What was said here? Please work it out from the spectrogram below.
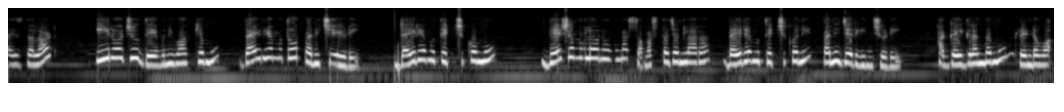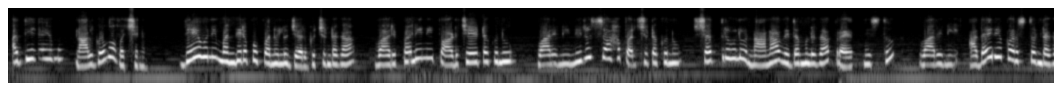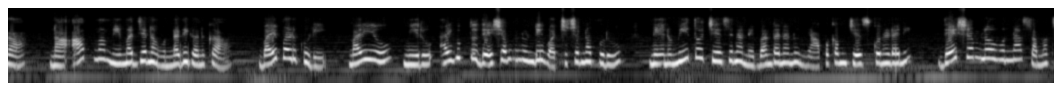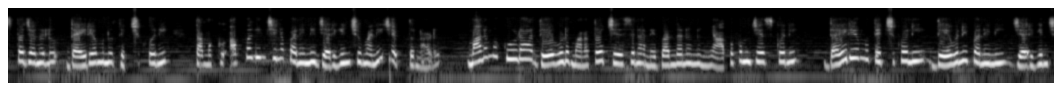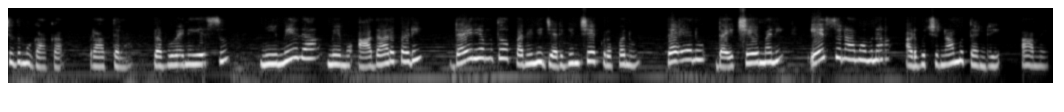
Praise the lord ఈ రోజు దేవుని వాక్యము ధైర్యముతో పనిచేయుడి. ధైర్యము తెచ్చుకోము. దేశములోనున్న సమస్త జన్లారా ధైర్యము తెచ్చుకొని పని జరిగించుడి. హగ్గై గ్రంథము రెండవ అధ్యాయము నాలుగవ వచనం. దేవుని మందిరపు పనులు జరుగుచుండగా వారి పనిని పాడు చేయుటకును వారిని నిరుత్సాహపరచుటకును శత్రువులు నానా విధములుగా ప్రయత్నిస్తూ వారిని అధైర్యపరుస్తుండగా నా ఆత్మ మీ మధ్యన ఉన్నది గనుక భయపడుకుడి. మరియు మీరు ఐగుప్తు దేశం నుండి వచ్చుచున్నప్పుడు నేను మీతో చేసిన నిబంధనను జ్ఞాపకం చేసుకొనుడని దేశంలో ఉన్న సమస్త జనులు ధైర్యమును తెచ్చుకొని తమకు అప్పగించిన పనిని జరిగించుమని చెప్తున్నాడు. మనము కూడా దేవుడు మనతో చేసిన నిబంధనను జ్ఞాపకం చేసుకొని ధైర్యము తెచ్చుకొని దేవుని పనిని జరిగించుదుముగాక ప్రార్థన. ప్రభువైన యేస్సు నీ మీద మేము ఆధారపడి ధైర్యముతో పనిని జరిగించే కృపను దయను దయచేయమని ఏసునామమున అడుగుచున్నాము తండ్రి. ఆమె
